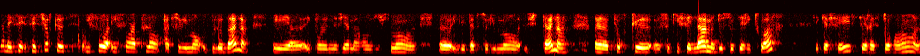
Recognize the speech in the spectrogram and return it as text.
Non, mais c'est sûr qu'il faut, il faut un plan absolument global. Et, et, pour le 9e arrondissement, euh, il est absolument vital pour que ce qui fait l'âme de ce territoire, ces cafés, ces restaurants,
